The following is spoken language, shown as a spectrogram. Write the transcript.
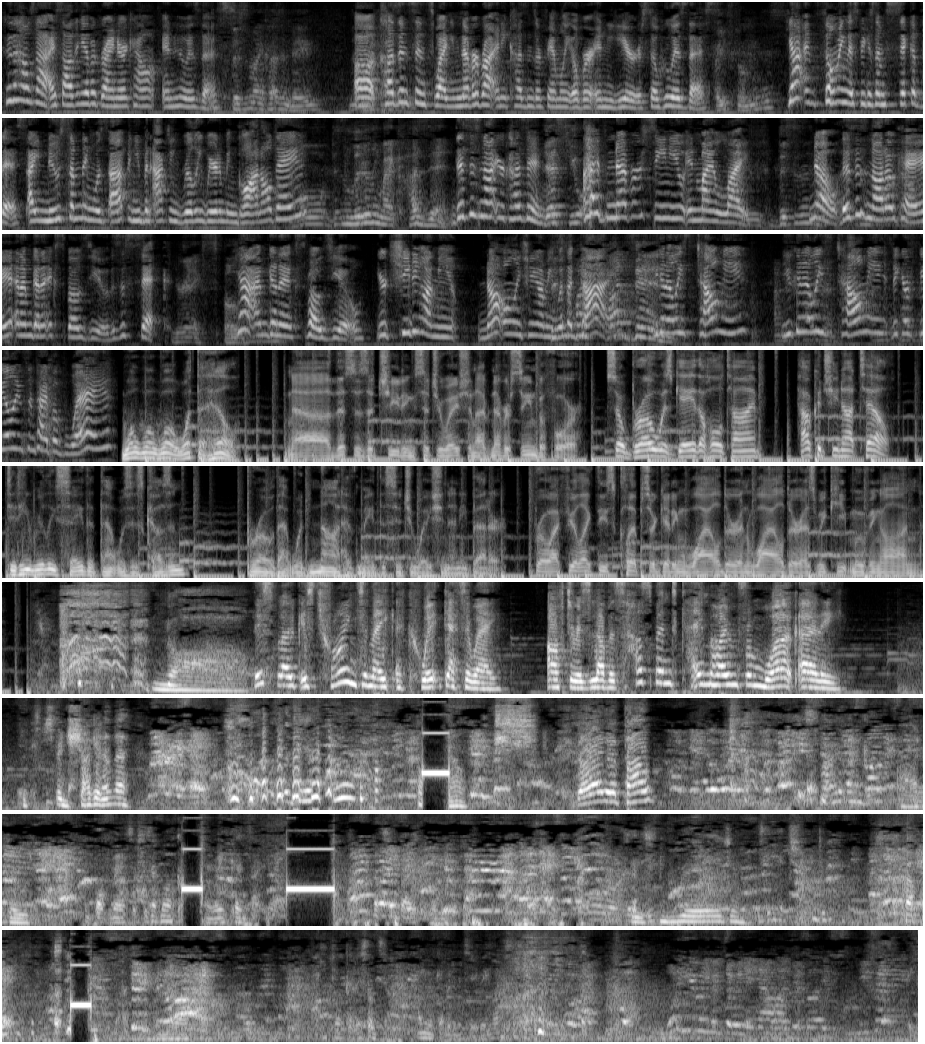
Who the hell's that? I saw that you have a Grindr account and who is this? This is my cousin, babe. Uh, cousin since when? You've never brought any cousins or family over in years. So who is this? Are you filming this? Yeah, I'm filming this because I'm sick of this. I knew something was up and you've been acting really weird and been gone all day. Oh, this is literally my cousin. This is not your cousin. Yes, you- are. I've never seen you in my life. This isn't. No, this is not okay, and I'm gonna expose you. This is sick. You're gonna expose. Yeah, I'm gonna expose you. You're cheating on me. Not only cheating on me This with is a my guy. cousin. You can at least tell me. You can at least tell me that you're feeling some type of way. Whoa, whoa, whoa, what the hell? Nah, this is a cheating situation I've never seen before. So bro was gay the whole time? How could she not tell? Did he really say that that was his cousin? Bro, that would not have made the situation any better. Bro, I feel like these clips are getting wilder and wilder as we keep moving on. No. This bloke is trying to make a quick getaway after his lover's husband came home from work early. Just been shagging, haven't they? No. You alright there, pal? Oh, dude. Bob mate, she's had more on weekends. Like, He's raging. Don't get this on TV. I'm gonna get rid of the TV. What are you even doing it now? Like, just like, you said you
